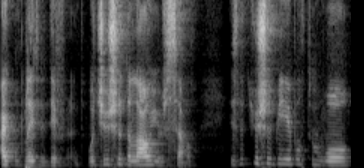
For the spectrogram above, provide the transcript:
are completely different. What you should allow yourself is that you should be able to walk,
